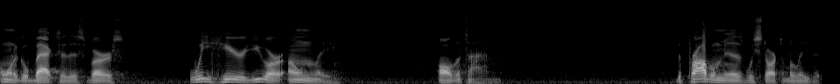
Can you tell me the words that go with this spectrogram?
I want to go back to this verse. We hear you are only all the time. The problem is we start to believe it.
